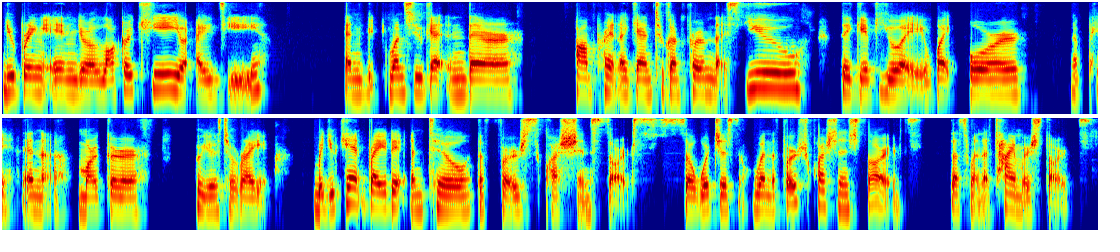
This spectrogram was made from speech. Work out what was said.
You bring in your locker key, your ID, and once you get in there, palm print again to confirm that's you. They give you a whiteboard and a, pa- and a marker for you to write, but you can't write it until the first question starts. So, which is when the first question starts, that's when the timer starts.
